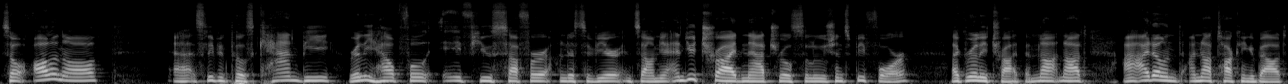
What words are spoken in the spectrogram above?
So, all in all, uh, sleeping pills can be really helpful if you suffer under severe insomnia and you tried natural solutions before, like really tried them. Not not I, don't I'm not talking about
